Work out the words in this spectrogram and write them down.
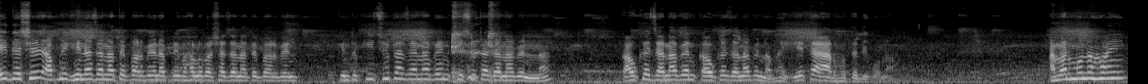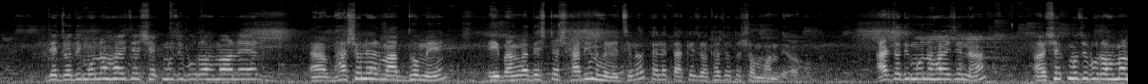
এই দেশে আপনি ঘৃণা জানাতে পারবেন, আপনি ভালোবাসা জানাতে পারবেন, কিন্তু কিছুটা জানাবেন কিছুটা জানাবেন না। কাউকে জানাবেন কাউকে জানাবেন না, ভাই, এটা আর হতে দিব না। আমার মনে হয় যে, যদি মনে হয় যে শেখ মুজিবুর রহমানের ভাষণের মাধ্যমে এই বাংলাদেশটা স্বাধীন হয়েছিল, তাহলে তাকে যথাযথ সম্মান দেওয়া হোক। আর যদি মনে হয় যে না শেখ মুজিবুর রহমান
